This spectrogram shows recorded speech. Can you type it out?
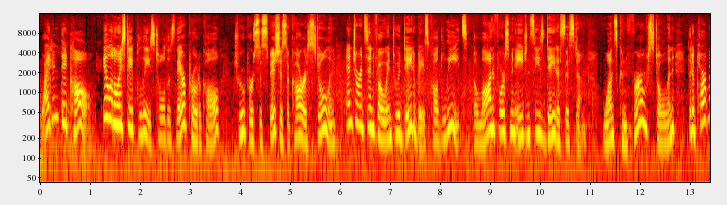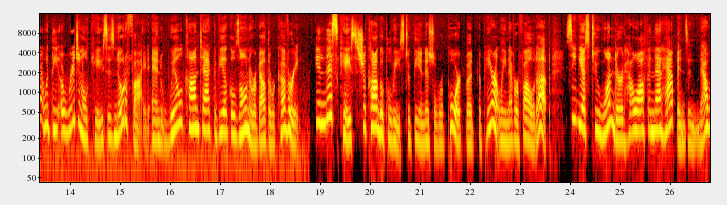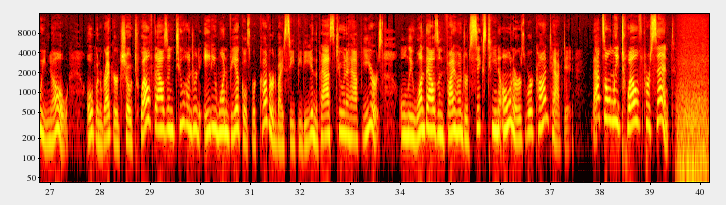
Why didn't they call? Illinois State Police told us their protocol. Troopers suspicious a car is stolen enter its info into a database called LEADS, the law enforcement agency's data system. Once confirmed stolen, the department with the original case is notified and will contact the vehicle's owner about the recovery. In this case, Chicago police took the initial report, but apparently never followed up. CBS 2 wondered how often that happens, and now we know. Open records show 12,281 vehicles were recovered by CPD in the past two and a half years. Only 1,516 owners were contacted. That's only 12%.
